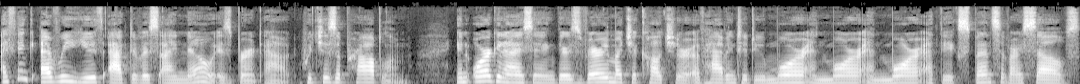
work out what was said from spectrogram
I think every youth activist I know is burnt out, which is a problem. In organizing, there's very much a culture of having to do more and more and more at the expense of ourselves,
